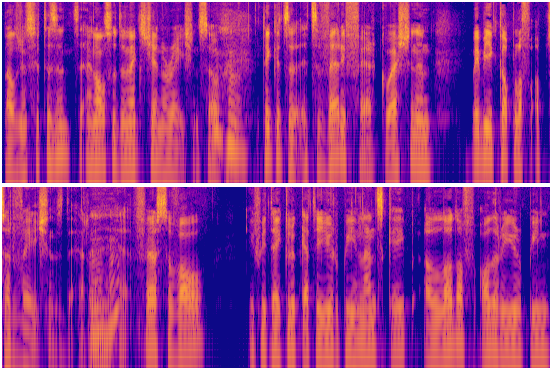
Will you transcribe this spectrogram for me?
Belgian citizens and also the next generation? So I think it's a it's a very fair question, and maybe a couple of observations there. Uh, Mm-hmm. uh, first of all, if we take a look at the European landscape, a lot of other European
